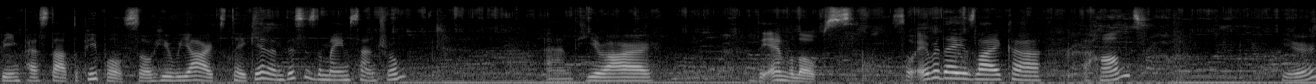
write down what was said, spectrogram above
being passed out to people. So here we are to take it, and this is the main centrum. And here are the envelopes. So every day is like a, a hunt here.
